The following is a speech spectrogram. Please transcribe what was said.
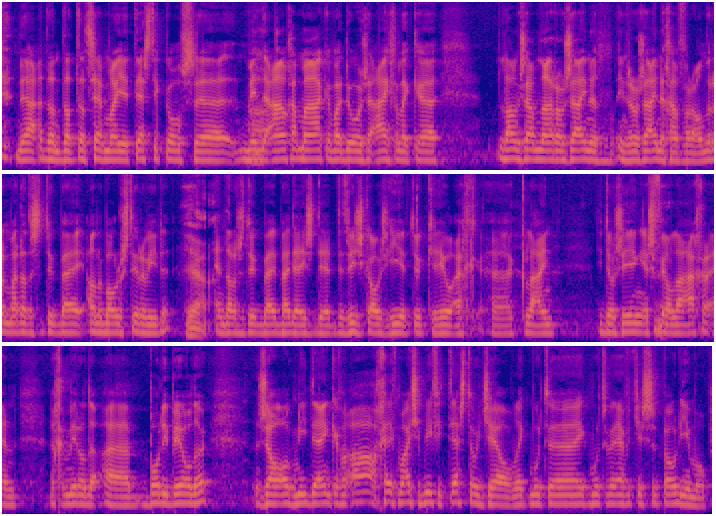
ja, dan, dat, dat zeg maar je testicles eh, minder Ah. aan gaan maken, waardoor ze eigenlijk eh, langzaam naar rozijnen, in rozijnen gaan veranderen. Maar dat is natuurlijk bij anabole steroïden. Ja. En dat is natuurlijk bij, bij deze, de, het risico is hier natuurlijk heel erg eh, klein. Die dosering is veel lager. En een gemiddelde eh, bodybuilder zal ook niet denken van... ah, geef me alsjeblieft die testogel, want ik moet, eh, ik moet weer eventjes het podium op.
